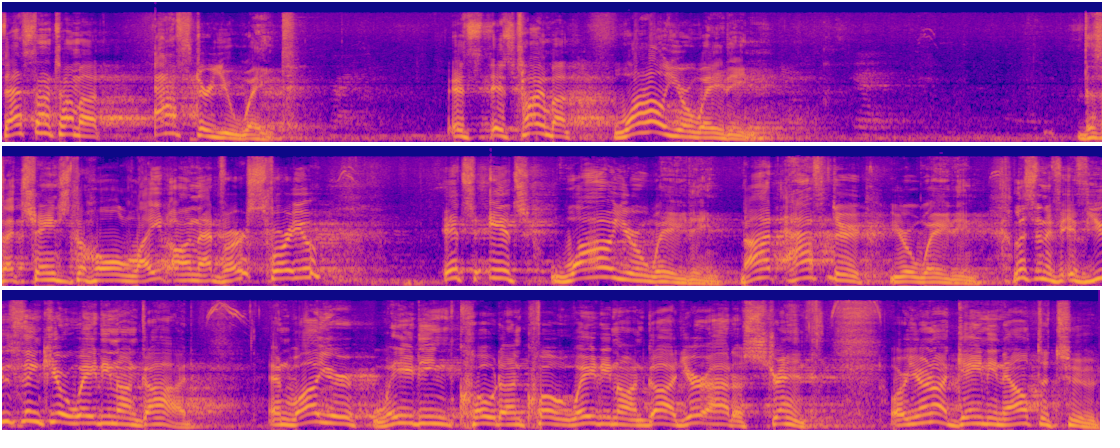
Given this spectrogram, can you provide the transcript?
That's not talking about after you wait. It's, it's talking about while you're waiting. Does that change the whole light on that verse for you? It's, it's while you're waiting, not after you're waiting. Listen, if, if you think you're waiting on God, and while you're waiting, quote unquote, waiting on God, you're out of strength, or you're not gaining altitude,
